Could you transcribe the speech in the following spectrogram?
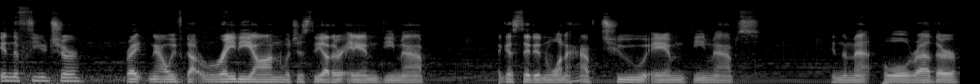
in the future. Right now we've got Radeon, which is the other AMD map. I guess they didn't want to have two AMD maps in the map pool, rather.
